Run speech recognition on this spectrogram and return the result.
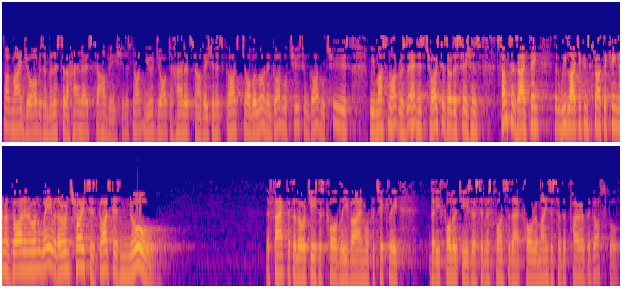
It's not my job as a minister to hand out salvation. It's not your job to hand out salvation. It's God's job alone. And God will choose whom God will choose. We must not resent His choices or decisions. Sometimes I think that we'd like to construct the kingdom of God in our own way with our own choices. God says no. The fact that the Lord Jesus called Levi, and more particularly that he followed Jesus in response to that call, reminds us of the power of the gospel.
